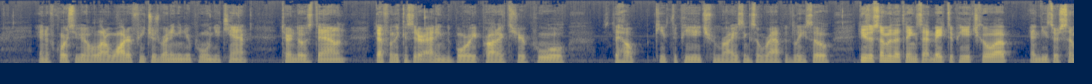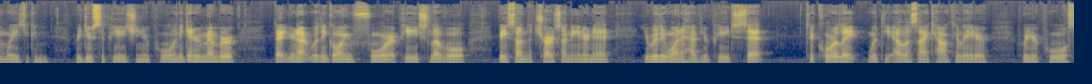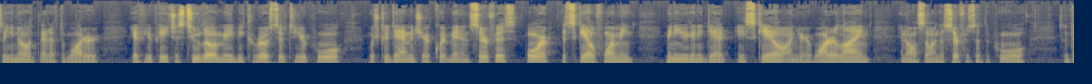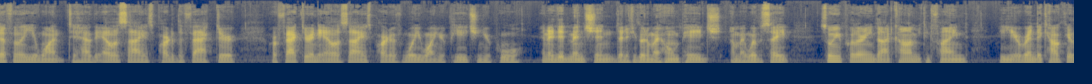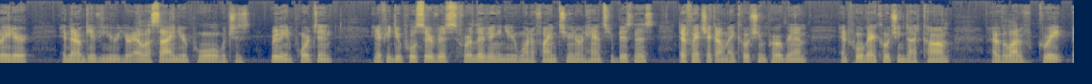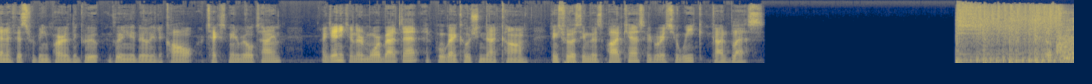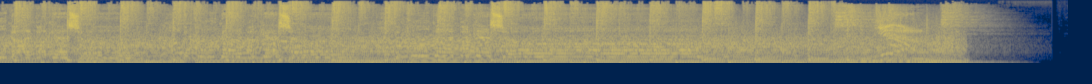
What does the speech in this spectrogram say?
And of course, if you have a lot of water features running in your pool and you can't turn those down, definitely consider adding the borate product to your pool to help keep the pH from rising so rapidly. So these are some of the things that make the pH go up, and these are some ways you can reduce the pH in your pool. And again, remember that you're not really going for a pH level based on the charts on the internet. You really want to have your pH set to correlate with the LSI calculator for your pool so you know that if the water, if your pH is too low, it may be corrosive to your pool, which could damage your equipment and surface, or it's scale forming, meaning you're going to get a scale on your water line and also on the surface of the pool so definitely you want to have the LSI as part of the factor or factor in the LSI as part of where you want your pH in your pool. And I did mention that if you go to my homepage on my website, swimmingpoollearning.com, you can find the Orenda calculator and that'll give you your LSI in your pool, which is really important. And if you do pool service for a living and you want to fine tune or enhance your business, definitely check out my coaching program at poolguycoaching.com. I have a lot of great benefits for being part of the group, including the ability to call or text me in real time. Again, you can learn more about that at poolguycoaching.com. Thanks for listening to this podcast. Have a great rest of your week. God bless. The Pool Guy Podcast Show. The Pool Guy Podcast Show. The Pool Guy Podcast Show. Yeah!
